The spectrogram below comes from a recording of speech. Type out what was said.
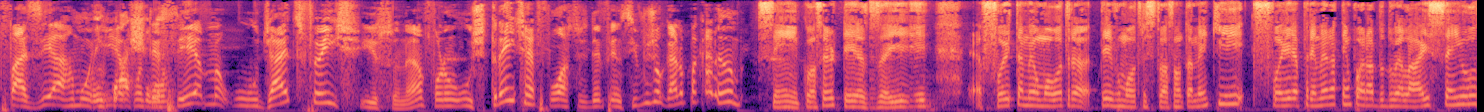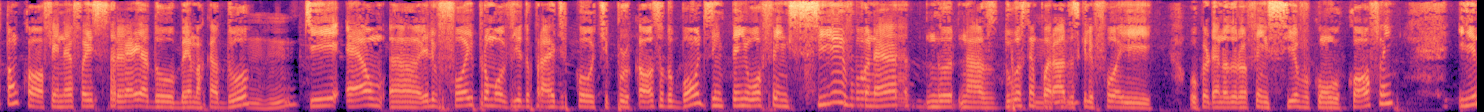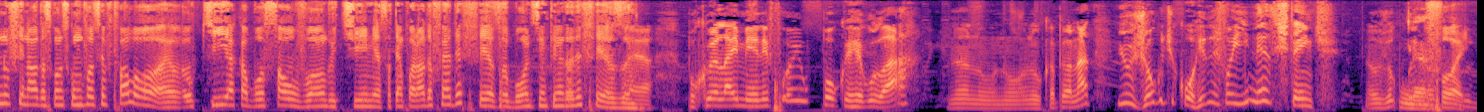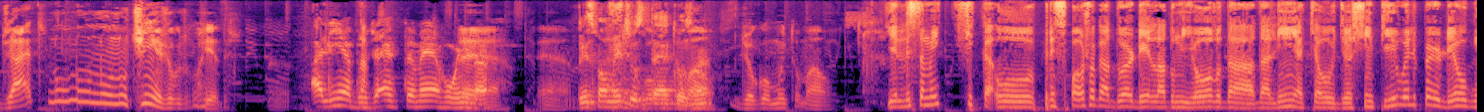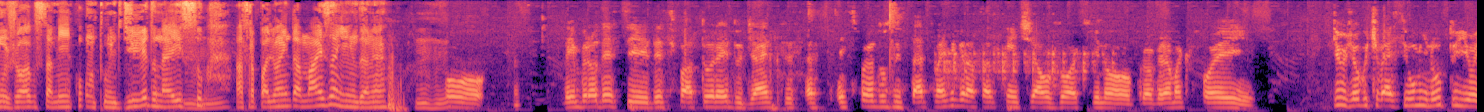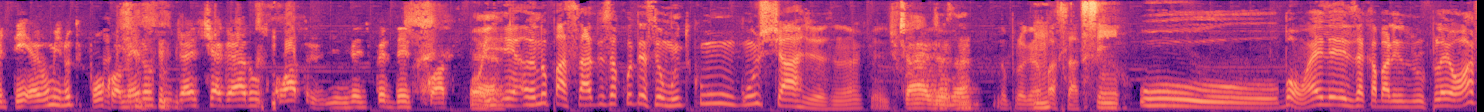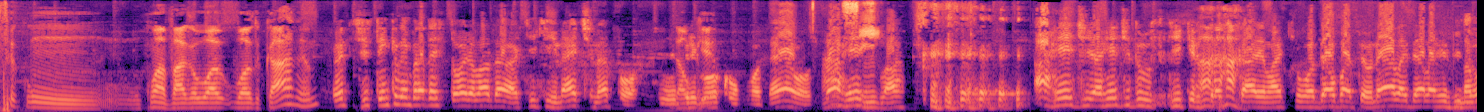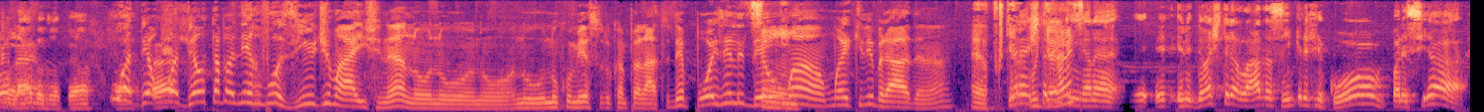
fazer a harmonia encaixe, acontecer. Né? O Giants fez isso, né? Foram os três reforços defensivos jogaram pra caramba. Sim, com certeza. E eh, foi também uma outra, teve uma outra situação também que foi a primeira temporada do Eli sem o Tom Coughlin, né? Foi a estreia do Ben McAdoo, uhum. que é uh, ele foi promovido para head coach por causa do bom desempenho ofensivo, né? No, nas duas temporadas uhum. que ele foi o coordenador ofensivo com o Coughlin. E no final das contas, como você falou, é, o que acabou salvando o time essa temporada foi a defesa, o bom desempenho da defesa. É, porque o Eli Manning foi um pouco irregular né, no, no, no, campeonato e o jogo de corridas foi inexistente. O jogo é. foi. O Giants não, não, não, não tinha jogo de corridas. A linha do ah. Giants também é ruim, é, né? É, Principalmente os tecos, né? Jogou muito mal. E eles também fica o principal jogador dele lá do miolo da, da linha, que é o Justin Peel, ele perdeu alguns jogos também contundido, né? Isso uhum. atrapalhou ainda mais ainda, né? Uhum. O, lembrou desse, desse fator aí do Giants? Esse foi um dos stats mais engraçados que a gente já usou aqui no programa, que foi se o jogo tivesse um minuto e 80, um minuto e pouco a menos, o Giants tinha ganhado uns 4, em vez de perder esses 4. É. ano passado isso aconteceu muito com, com os Chargers, né? Que a gente Chargers, né? No programa hum, passado. Sim. O... Bom, aí eles acabaram indo no playoff com, com a vaga wildcard, né? Antes disso, tem que lembrar da história lá da Kicking Net, né, pô? Que da brigou com o Odell, ah, a rede sim. lá. a rede, a rede dos kickers ah. praticarem lá, que o Odell bateu nela e dela revidou, Namorada né? do Odell. O Odell, é. o Odell tava nervosinho demais, né, no, no, no no, no, começo do campeonato. Depois ele deu uma, uma equilibrada, né? É, porque é o Giants... né? Ele deu uma estrelada assim que ele ficou, parecia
